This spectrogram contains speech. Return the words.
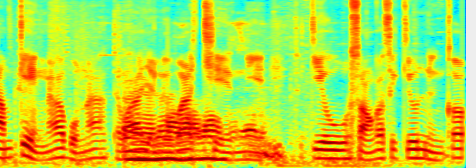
ลำเก่งนะครับผมนะ แต่ว่าอย่าลืมว่าเคนนี่สกิลสองกับสกิลหนึ่งก็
